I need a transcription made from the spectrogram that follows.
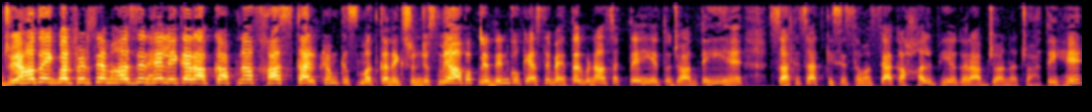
जी हाँ तो एक बार फिर से हम हाजिर हैं लेकर आपका अपना खास कार्यक्रम किस्मत कनेक्शन जिसमें आप अपने दिन को कैसे बेहतर बना सकते हैं ये तो जानते ही हैं। साथ ही साथ किसी समस्या का हल भी अगर आप जानना चाहते हैं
